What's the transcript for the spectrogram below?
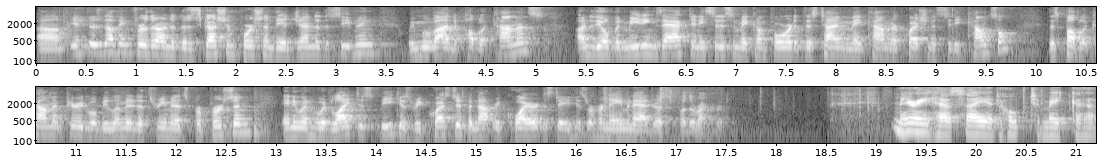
Um, If there's nothing further under the discussion portion of the agenda this evening, we move on to public comments. Under the Open Meetings Act, any citizen may come forward at this time and make comment or question to city council. This public comment period will be limited to three minutes per person. Anyone who would like to speak is requested but not required to state his or her name and address for the record. Mary Hess, I had hoped to make uh,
